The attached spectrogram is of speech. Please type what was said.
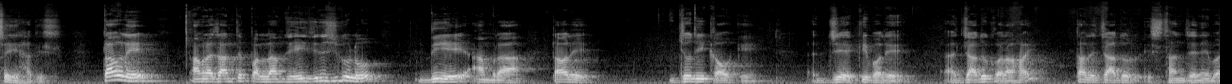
সেই হাদিস। তাহলে আমরা জানতে পারলাম যে এই জিনিসগুলো দিয়ে আমরা তাহলে যদি কাউকে যে কি বলে জাদু করা হয় তাহলে জাদুর স্থান জেনে বা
